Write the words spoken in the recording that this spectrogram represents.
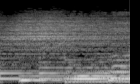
Oh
